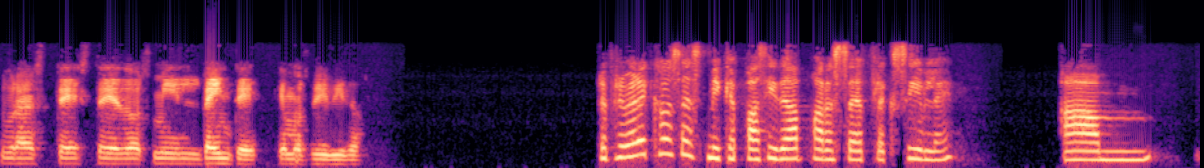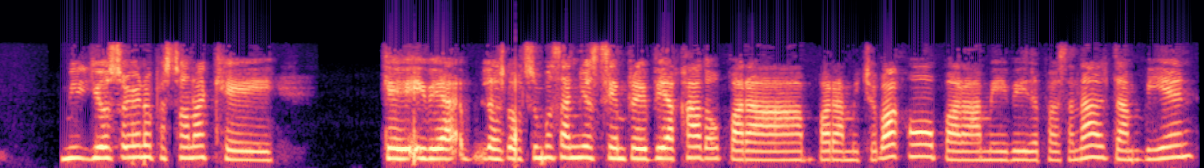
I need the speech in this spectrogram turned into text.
durante este 2020 que hemos vivido? La primera cosa es mi capacidad para ser flexible. Yo soy una persona que, que los, últimos años siempre he viajado para, para mi trabajo, para mi vida personal también.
